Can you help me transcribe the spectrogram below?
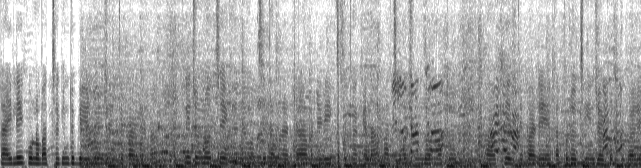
চাইলেই কোনো বাচ্চা কিন্তু বের হয়ে যেতে পারবে না। এই জন্য হচ্ছে এখানে হচ্ছে তেমন একটা মানে রিস্কও থাকে না। বাচ্চারা সুন্দর মতো খেলতে পারে, তারপরে হচ্ছে এনজয় করতে পারে।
